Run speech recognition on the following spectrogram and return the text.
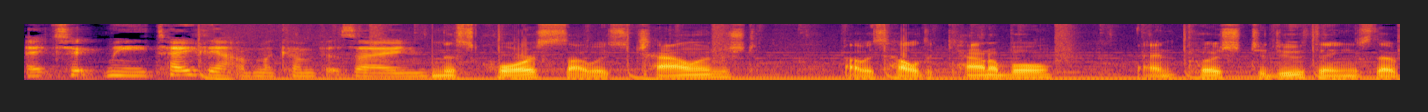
It took me totally out of my comfort zone. In this course, I was challenged, I was held accountable, and pushed to do things that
